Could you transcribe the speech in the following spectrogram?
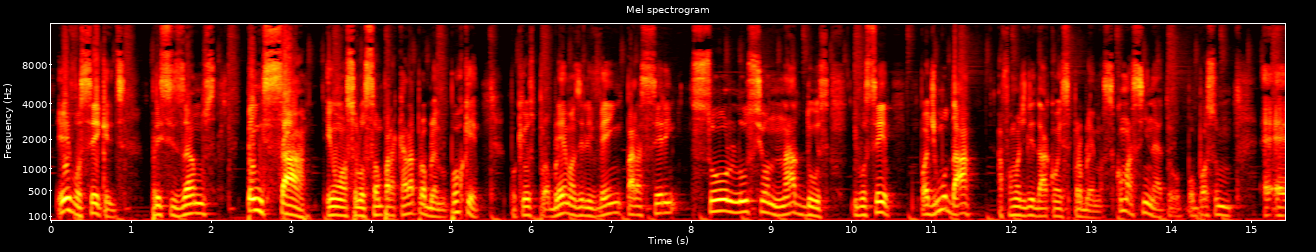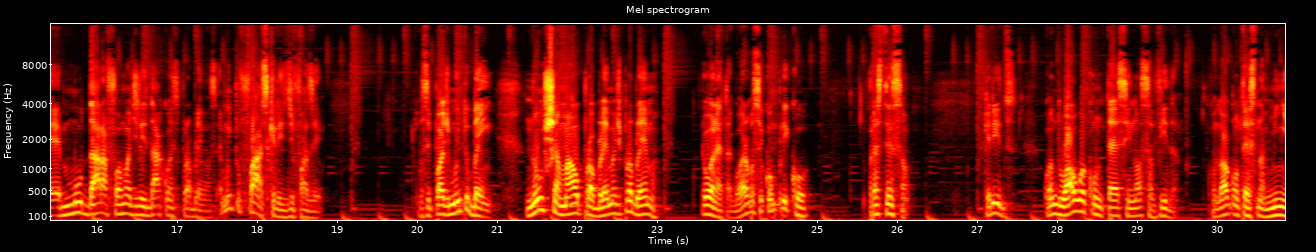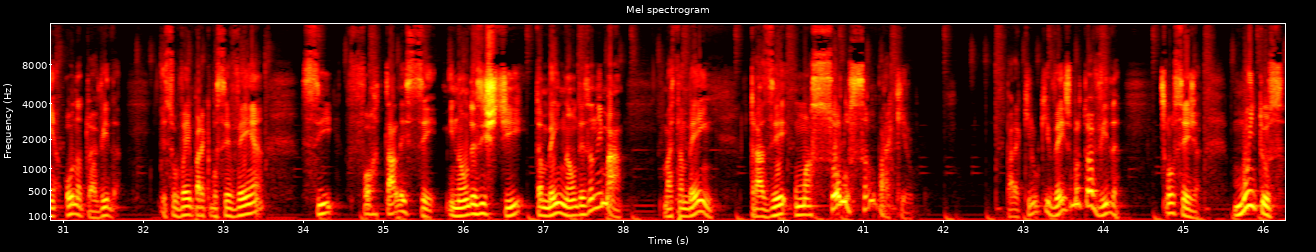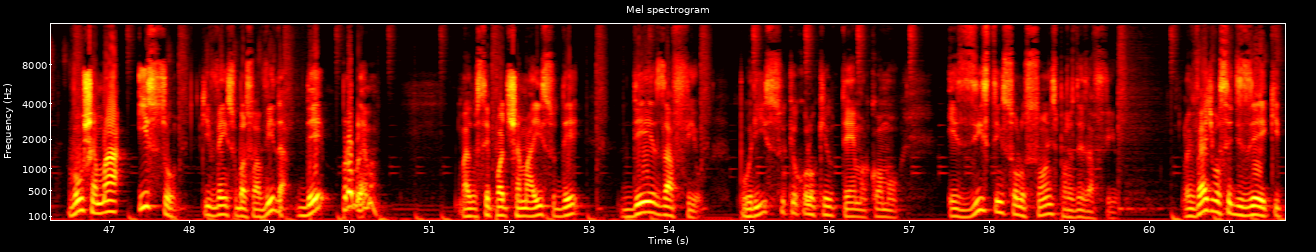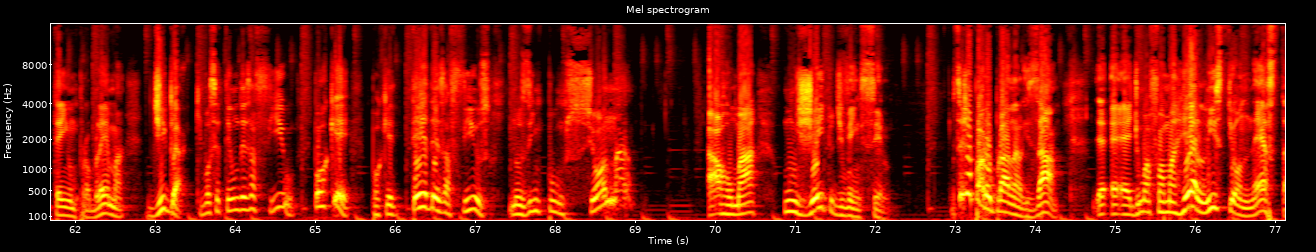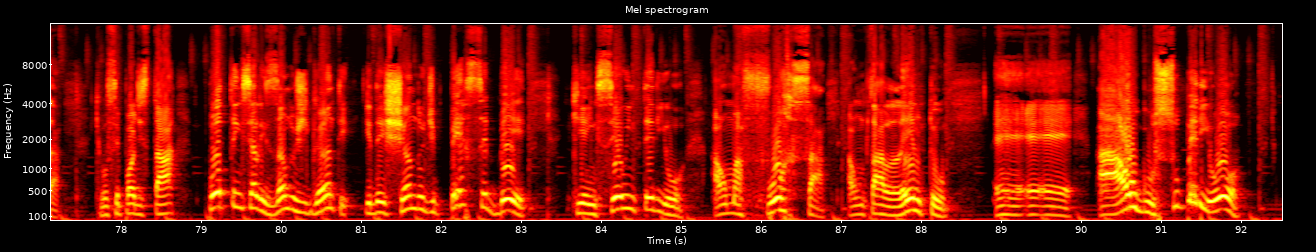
Eu e você, queridos, precisamos pensar em uma solução para cada problema. Por quê? Porque os problemas ele vêm para serem solucionados e você pode mudar a forma de lidar com esses problemas. Como assim, Neto? Eu posso é, é, mudar a forma de lidar com esses problemas? É muito fácil, queridos, de fazer. Você pode muito bem não chamar o problema de problema. Ô, Neto, agora você complicou. Presta atenção. Queridos, quando algo acontece em nossa vida, quando algo acontece na minha ou na tua vida, isso vem para que você venha se fortalecer e não desistir, também não desanimar, mas também trazer uma solução para aquilo, para aquilo que vem sobre a tua vida. Ou seja, muitos vão chamar isso que vem sobre a sua vida de problema, mas você pode chamar isso de desafio. Por isso que eu coloquei o tema como existem soluções para os desafios. Ao invés de você dizer que tem um problema, diga que você tem um desafio. Por quê? Porque ter desafios nos impulsiona a arrumar um jeito de vencê-lo. Você já parou para analisar é, é, é, de uma forma realista e honesta que você pode estar potencializando o gigante e deixando de perceber que em seu interior há uma força, há um talento, é, é, é, há algo superior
